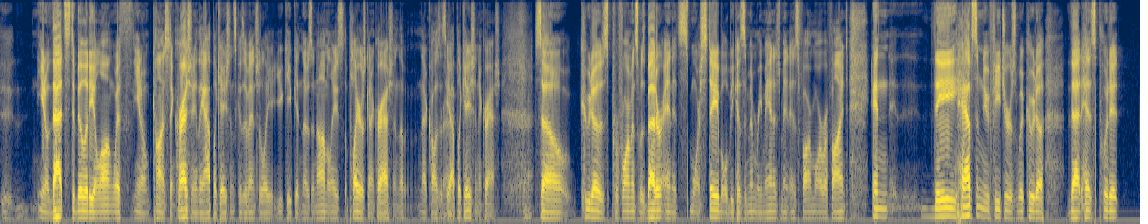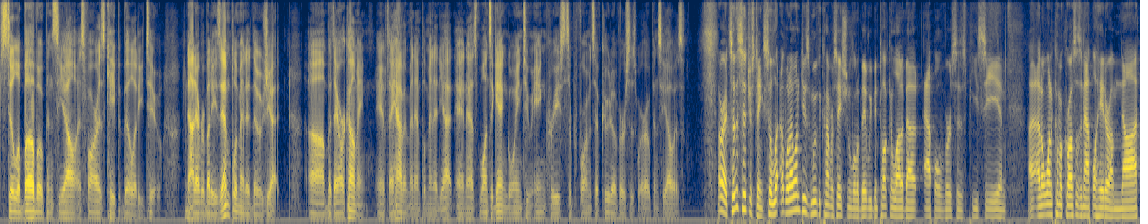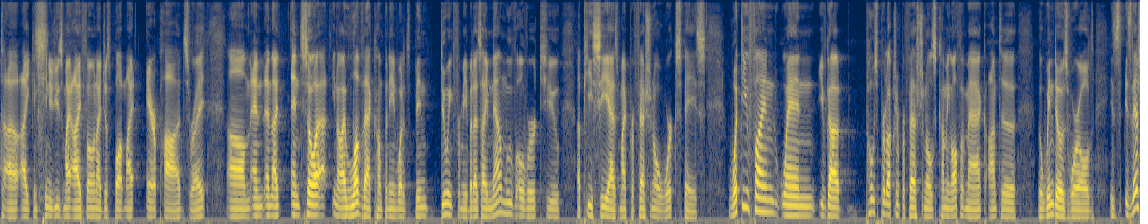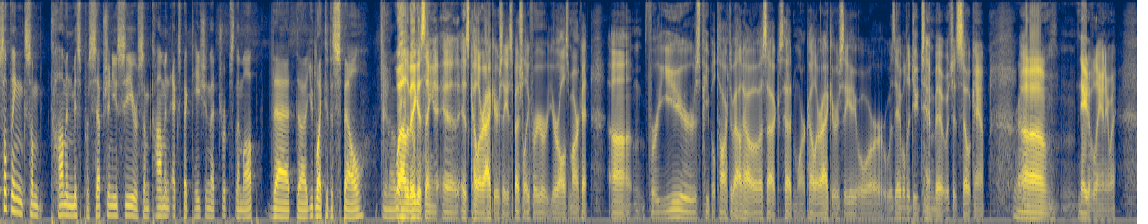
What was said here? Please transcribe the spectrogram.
you know that stability along with you know constant crashing of the applications because eventually you keep getting those anomalies the player's going to crash and the, that causes right. the application to crash right. so CUDA's performance was better and it's more stable because the memory management is far more refined. And they have some new features with CUDA that has put it still above OpenCL as far as capability too. Not everybody's implemented those yet, uh, but they are coming if they haven't been implemented yet. And that's once again going to increase the performance of CUDA versus where OpenCL is. All right, so this is interesting. So what I want to do is move the conversation a little bit. We've been talking a lot about Apple versus PC, and I, I don't want to come across as an Apple hater. I'm not. Uh, I continue to use my iPhone. I just bought my AirPods, right? Um, and and I and so I, you know I love that company and what it's been doing for me. But as I now move over to a PC as my professional workspace, what do you find when you've got post production professionals coming off of Mac onto the Windows world. Is is there something, some common misperception you see, or some common expectation that trips them up that uh, you'd like to dispel? You know, well, the biggest thing is, is color accuracy, especially for your, your all's market. Um, for years, people talked about how OS X had more color accuracy or was able to do 10-bit, which it still can, right. um, natively anyway.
